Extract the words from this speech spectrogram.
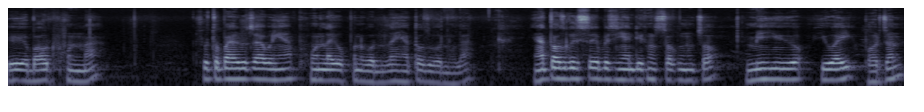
यो एबाउट फोनमा। सो तपाईँहरू चाहिँ अब यहाँ फोनलाई ओपन गर्नुहोला यहाँ टच गर्नुहोला यहाँ टच गरिसकेपछि यहाँ देख्न सक्नुहुन्छ MIUI version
